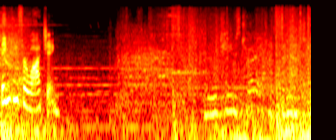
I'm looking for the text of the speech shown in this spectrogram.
Thank you for watching. Team's turret has been.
